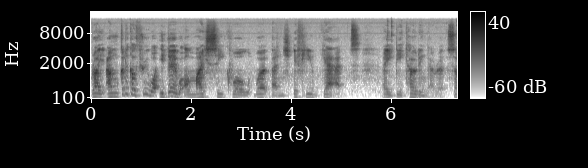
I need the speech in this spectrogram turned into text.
Right, I'm going to go through what you do on MySQL Workbench if you get a decoding error. So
